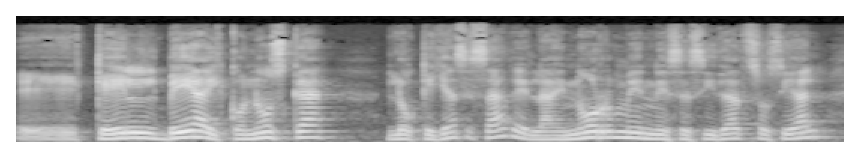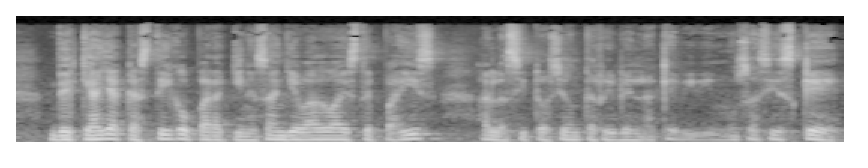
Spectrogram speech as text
eh, que él vea y conozca lo que ya se sabe, la enorme necesidad social de que haya castigo para quienes han llevado a este país a la situación terrible en la que vivimos. Así es que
